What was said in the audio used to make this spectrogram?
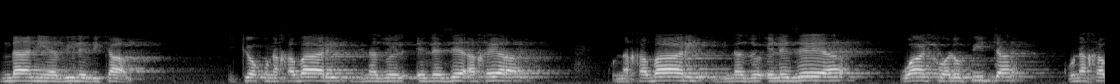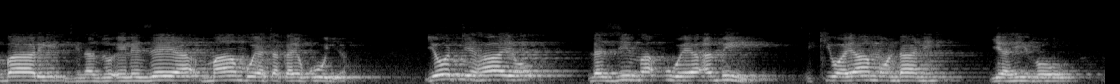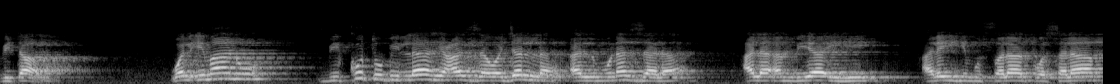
ndani ya vile vitabu. Ikiwa kuna habari zinazoelezea akhera kuna habari zinazoelezea watu waliopita kuna habari zinazoelezea mambo yatakayokuja. Yote hayo lazima uwe yaamini ikiwa yamo ndani ya hivyo vitabu. Walimanu bikutubi llahi azza wa jalla almunazzala ala anbiyaihi alayhim salatu wassalam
